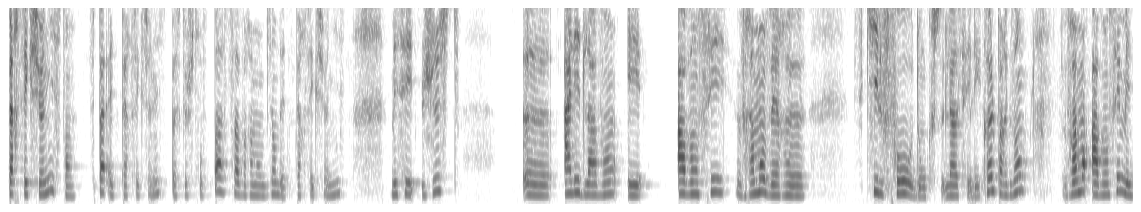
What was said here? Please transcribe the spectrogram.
perfectionniste, hein. C'est pas être perfectionniste parce que je trouve pas ça vraiment bien d'être perfectionniste. Mais c'est juste euh, aller de l'avant et avancer vraiment vers euh, ce qu'il faut. Donc là, c'est l'école, par exemple. Vraiment avancer, mais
